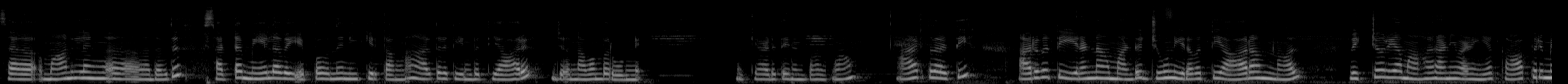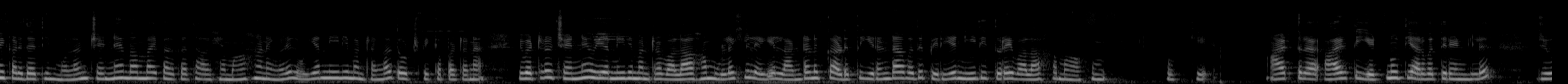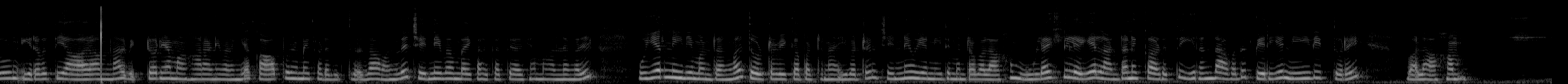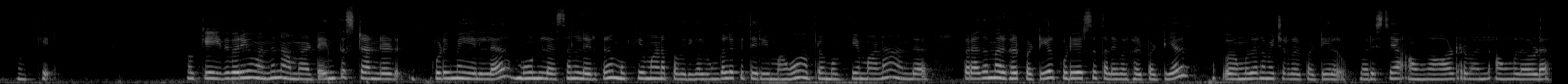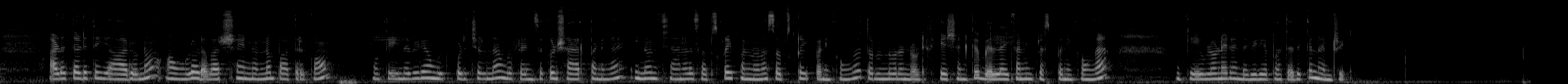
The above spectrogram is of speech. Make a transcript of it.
ச மாநிலங்க அதாவது சட்ட மேலவை எப்போ வந்து நீக்கியிருக்காங்கன்னா ஆயிரத்தி தொள்ளாயிரத்தி எண்பத்தி ஆறு ஜ நவம்பர் ஒன்று ஓகே அடுத்து என்னென்னு பார்க்கலாம். ஆயிரத்தி தொள்ளாயிரத்தி அறுபத்தி இரண்டாம் ஆண்டு ஜூன் இருபத்தி ஆறாம் நாள் விக்டோரியா மகாராணி வழங்கிய காப்புரிமை கடிதத்தின் மூலம் சென்னை பம்பாய் கல்கத்தா ஆகிய மாகாணங்களில் உயர்நீதிமன்றங்கள் தோற்றுவிக்கப்பட்டன. இவற்றில் சென்னை உயர்நீதிமன்ற வளாகம் உலகிலேயே லண்டனுக்கு அடுத்து இரண்டாவது பெரிய நீதித்துறை வளாகமாகும். ஓகே. ஆயிரத்தி ஆயிரத்தி எட்நூற்றி அறுபத்தி ரெண்டில் ஜூன் இருபத்தி ஆறாம் நாள் விக்டோரியா மகாராணி வழங்கிய காப்புரிமை கடிதத்தில் தான் வந்து சென்னை பம்பை கல்கத்தா ஆகிய மாநிலங்களில் உயர் நீதிமன்றங்கள் தோற்றுவிக்கப்பட்டன. இவற்றில் சென்னை உயர் நீதிமன்ற வளாகம் உலகிலேயே லண்டனுக்கு அடுத்து இரண்டாவது பெரிய நீதித்துறை வளாகம். ஓகே. ஓகே இதுவரையும் வந்து நம்ம டென்த்து ஸ்டாண்டர்ட் குடிமையில் மூணு லெசனில் இருக்கிற முக்கியமான பகுதிகள் உங்களுக்கு தெரியுமாவும் அப்புறம் முக்கியமான அந்த பிரதமர்கள் பட்டியல் குடியரசுத் தலைவர்கள் பட்டியல் முதலமைச்சர்கள் பட்டியல் வரிசையாக அவங்க ஆர்டர் வந்து அவங்களோட அடுத்தடுத்து யாருன்னு அவங்களோட வருஷம் என்னென்னு பார்த்துருக்கோம். ஓகே இந்த வீடியோ உங்களுக்கு பிடிச்சிருந்தா உங்கள் ஃப்ரெண்ட்ஸுக்கும் ஷேர் பண்ணுங்கள் இன்னொன்று சேனலை சப்ஸ்கிரைப் பண்ணணுன்னா சப்ஸ்கிரைப் பண்ணிக்கோங்க. தொடர்ந்து வர நோட்டிஃபிகேஷனுக்கு பெல் ஐக்கானையும் ப்ரெஸ் பண்ணிக்கோங்க. ஓகே இவ்வளோ நேரம் இந்த வீடியோ பார்த்ததுக்கு நன்றி.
